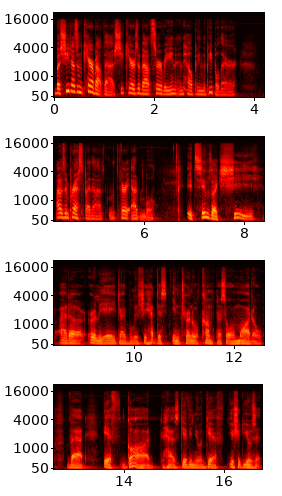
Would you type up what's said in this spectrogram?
But she doesn't care about that. She cares about serving and helping the people there. I was impressed by that. It's very admirable. It seems like she, at an early age, I believe, she had this internal compass or model that if God has given you a gift, you should use it.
